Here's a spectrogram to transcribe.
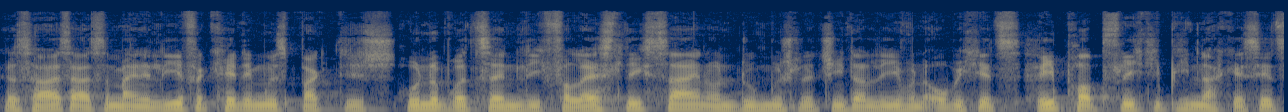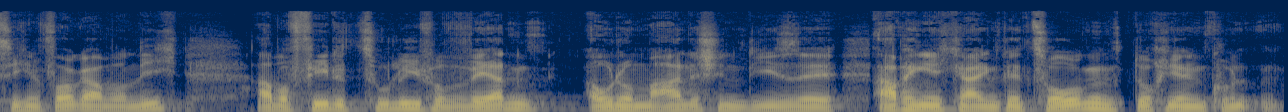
Das heißt also, meine Lieferkette muss praktisch hundertprozentig verlässlich sein und du musst letztlich da liefern, ob ich jetzt Report-pflichtig bin nach gesetzlichen Vorgaben oder nicht. Aber viele Zulieferer werden automatisch in diese Abhängigkeiten gezogen durch ihren Kunden.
